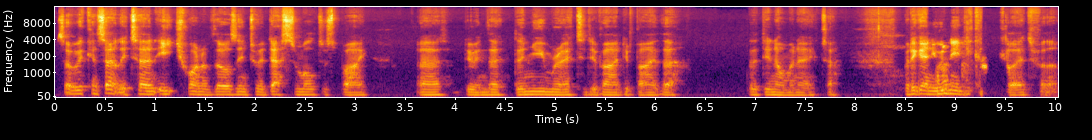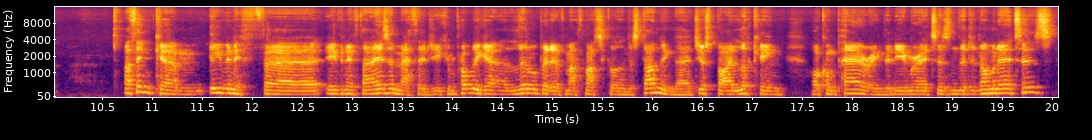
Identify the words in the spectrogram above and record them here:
So we can certainly turn each one of those into a decimal just by uh, doing the, the numerator divided by the, the denominator. But again, you would need your calculator for that. I think um, even if uh, even if that is a method, you can probably get a little bit of mathematical understanding there just by looking or comparing the numerators and the denominators.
